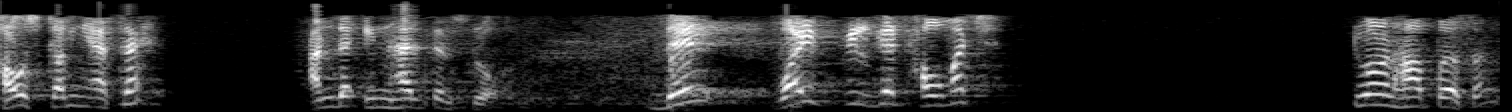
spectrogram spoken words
house coming as a under inheritance law. Then wife will get how much? Two and a half percent.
